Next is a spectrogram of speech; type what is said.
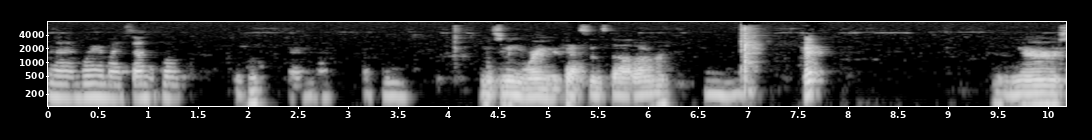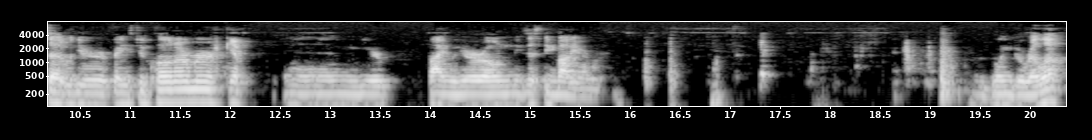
I'm wearing my stun cloak. Mhm. Wearing my fucking- I'm assuming you're wearing your casted style armor. Mhm. And you're set with your phase two clone armor. Yep. And you're fine with your own existing body armor. Yep. You're Going gorilla.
